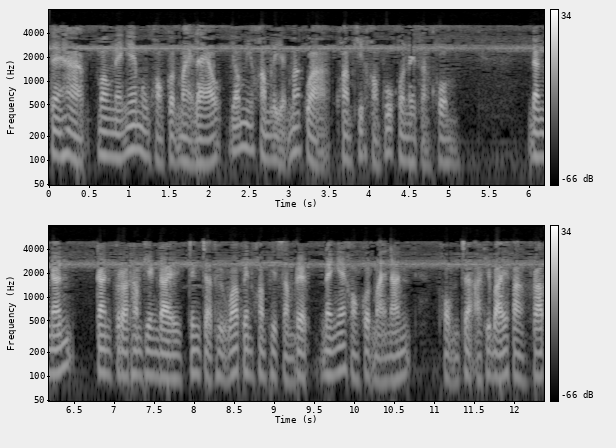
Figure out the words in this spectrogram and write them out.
แต่หากมองในแง่มุมของกฎหมายแล้ว ย่อมมีความละเอียดมากกว่าความคิดของผู้คนในสังคม ดังนั้นการกระทำเพียงใดจึงจะถือว่าเป็นความผิดสำเร็จในแง่ของกฎหมายนั้น ผมจะอธิบายให้ฟังครับ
